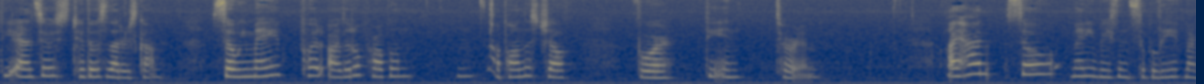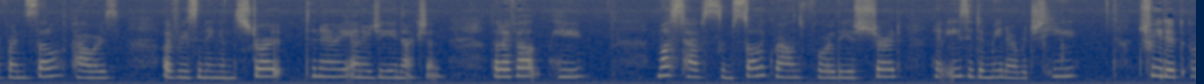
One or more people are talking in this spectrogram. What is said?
the answers to those letters come. So we may put our little problem mm, upon the shelf for the interim. I had so many reasons to believe my friend's subtle powers of reasoning and extraordinary energy in action that I felt he must have some solid grounds for the assured and easy demeanor which he treated uh,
